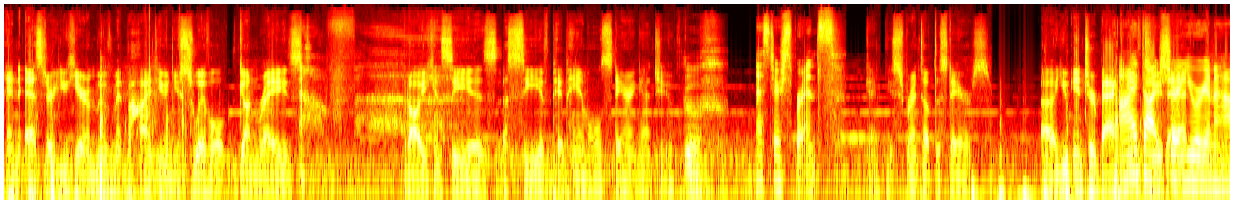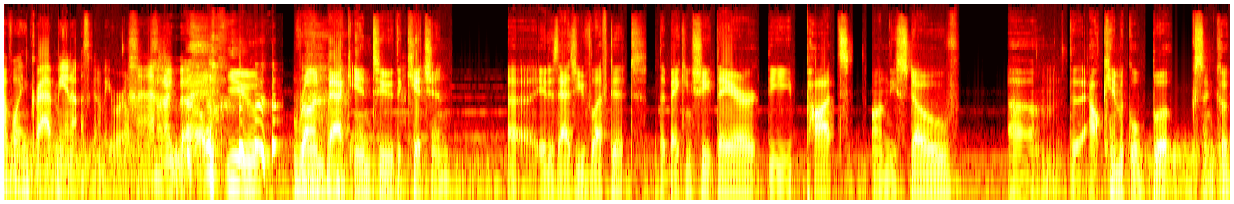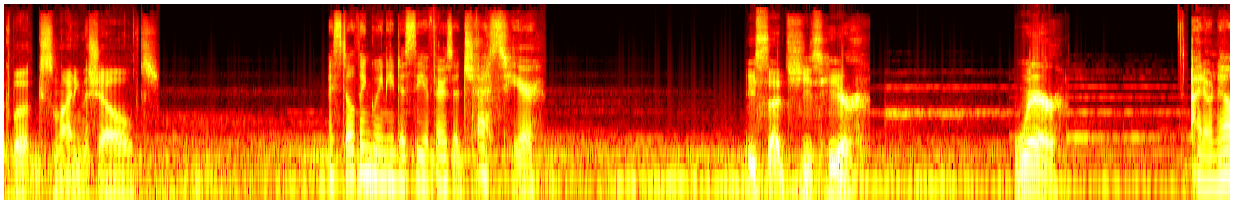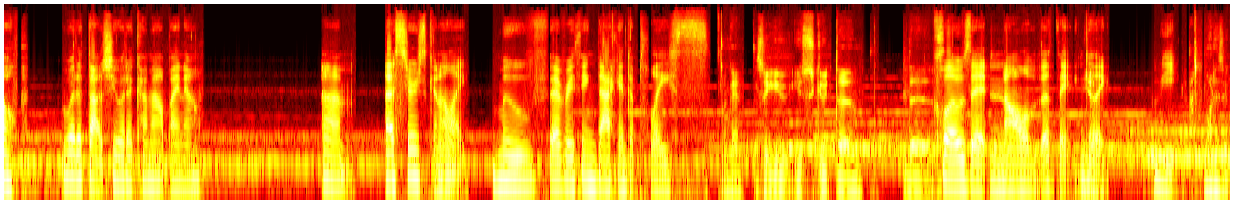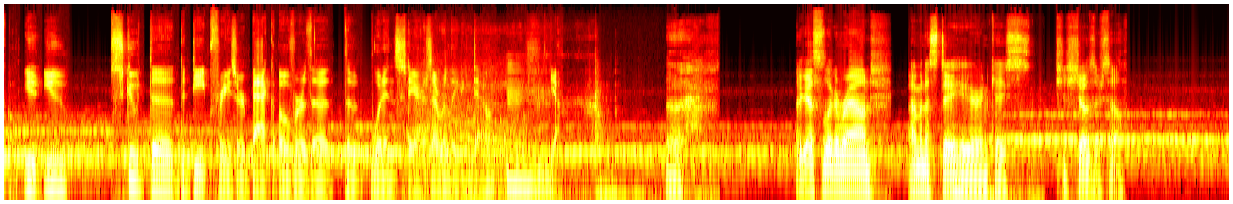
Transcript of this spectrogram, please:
And Esther, you hear a movement behind you, and you swivel, gun raised. But all you can see is a sea of Pip Hamills staring at you. Ugh. Esther sprints. Okay, you sprint up the stairs. Uh, you enter back I into thought sure that. you were gonna have one grab me and I was gonna be real mad. I know. you run back into the kitchen. Uh, it is as you've left it. The baking sheet there, the pots on the stove, um, the alchemical books and cookbooks lining the shelves. I still think we need to see if there's a chest here. He said she's here. Where? I don't know. Would have thought she would have come out by now. Um, Esther's gonna like move everything back into place, Okay, so you you scoot the the close it, and all of the things. Yeah. Like, yeah. what is it called? You you scoot the the deep freezer back over the the wooden stairs that were leading down. Yeah. Ugh. I guess look around. I'm gonna stay here in case she shows herself.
